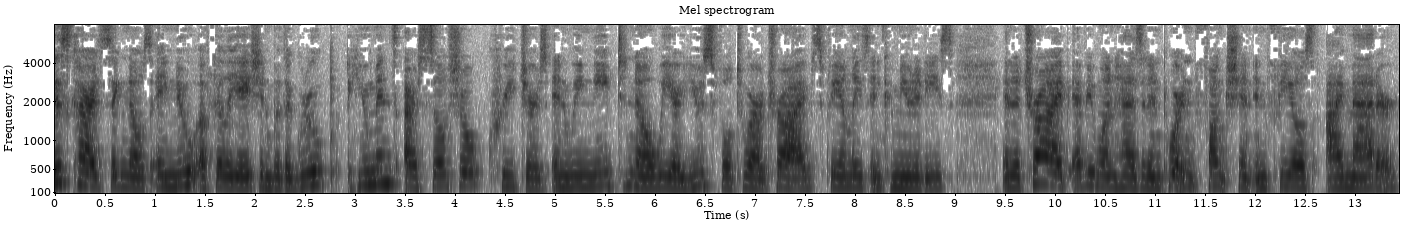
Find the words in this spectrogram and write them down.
This card signals a new affiliation with a group. Humans are social creatures and we need to know we are useful to our tribes, families, and communities. In a tribe, everyone has an important function and feels I matter.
